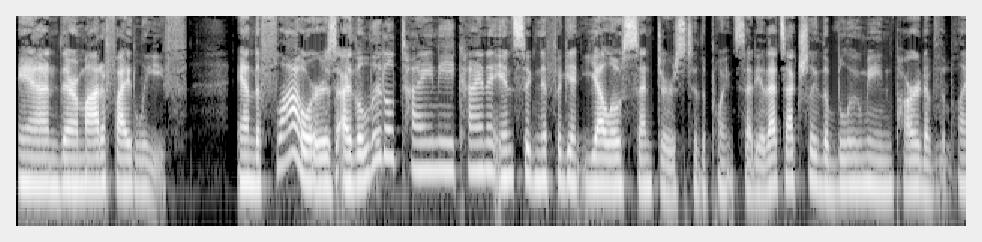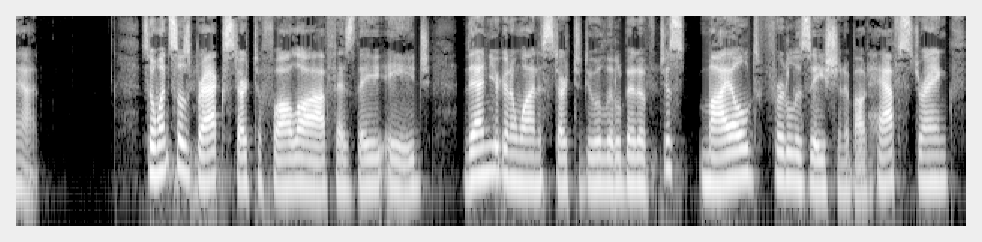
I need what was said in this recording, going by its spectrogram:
and they're a modified leaf. And the flowers are the little tiny, kind of insignificant yellow centers to the poinsettia. That's actually the blooming part of the mm. plant. So once those bracts start to fall off as they age, then you're going to want to start to do a little bit of just mild fertilization, about half strength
